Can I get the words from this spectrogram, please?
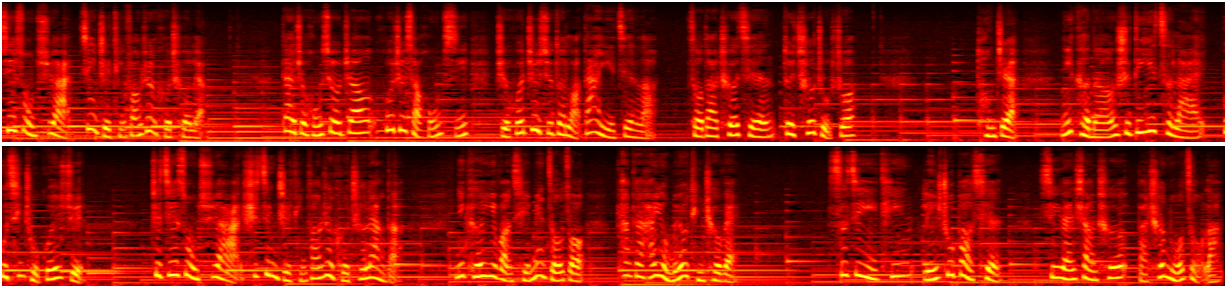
接送区啊禁止停放任何车辆。戴着红袖章、挥着小红旗、指挥秩序的老大爷见了，走到车前对车主说：“同志，你可能是第一次来，不清楚规矩。这接送区啊是禁止停放任何车辆的，你可以往前面走走，看看还有没有停车位。”司机一听，连说抱歉，欣然上车把车挪走了。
